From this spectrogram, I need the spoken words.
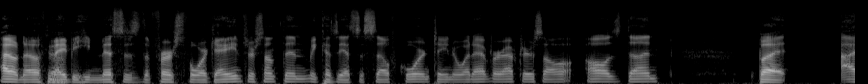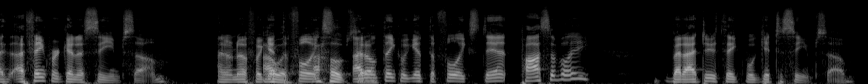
I don't know if Yeah. maybe he misses the first four games or something because he has to self quarantine or whatever after it's all all is done. But I I think we're gonna see him some. I don't know if we I get would- the full. I Ex- I so. don't think we get the full extent, possibly, but I do think we'll get to see him some.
